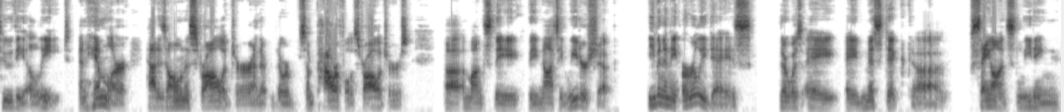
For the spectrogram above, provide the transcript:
to the elite. And Himmler had his own astrologer, and there, there were some powerful astrologers uh, amongst the the Nazi leadership. Even in the early days, there was a a mystic uh, seance leading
